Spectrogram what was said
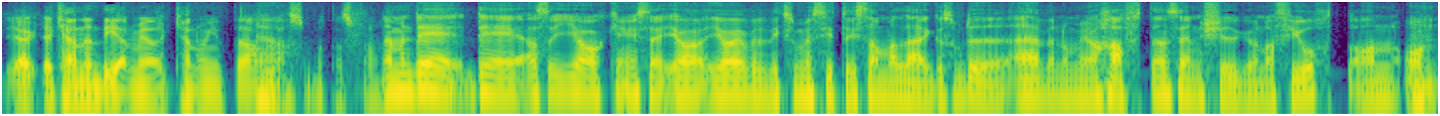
jag, jag kan en del, men jag kan nog inte alla Ja. som har tagits fram. Nej, men det, det, alltså jag kan ju säga, jag, jag är väl liksom, jag sitter i samma läger som du, även om jag har haft den sedan 2014 och Mm.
